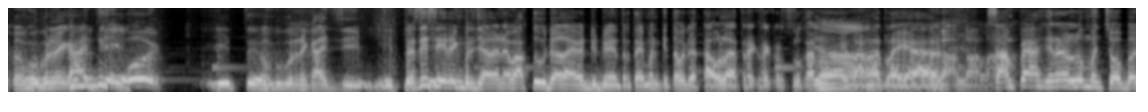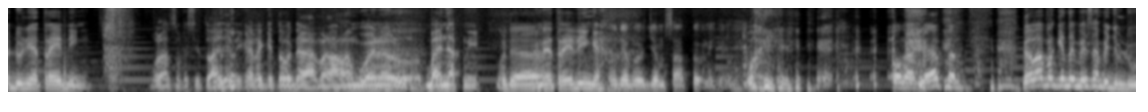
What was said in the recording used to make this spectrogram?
Tukang bubur naik haji, juga ya? gitu. Tukang bubur naik haji. Gitu Berarti sih. seiring berjalannya waktu udah lah ya di dunia entertainment kita udah tahu lah track record lu kan Ya. oke banget lah ya. Enggak, enggak lah. Sampai akhirnya lu mencoba dunia trading. Gue langsung ke situ aja nih karena kita udah melalang buana banyak nih. Udah Dunia trading kan. udah jam satu nih kayaknya. Kok nggak kelihatan? Gak apa-apa kita biasa sampai jam 2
